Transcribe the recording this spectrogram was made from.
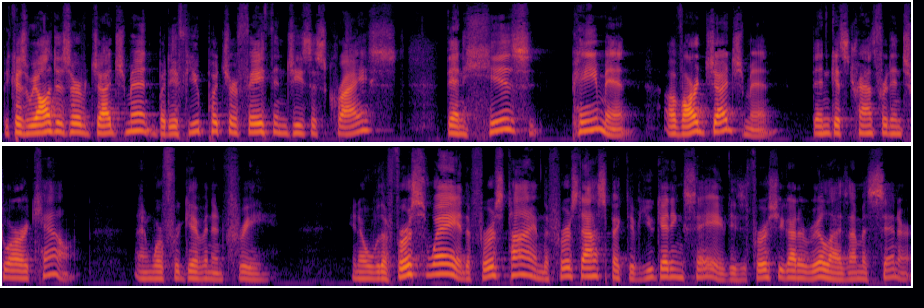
because we all deserve judgment. But if you put your faith in Jesus Christ, then his payment of our judgment then gets transferred into our account, and we're forgiven and free. You know, the first way, the first time, the first aspect of you getting saved is first you got to realize I'm a sinner.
